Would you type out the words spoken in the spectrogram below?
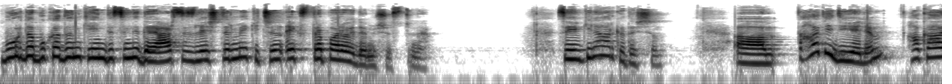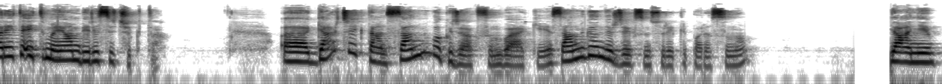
Burada bu kadın kendisini değersizleştirmek için ekstra para ödemiş üstüne. Sevgili arkadaşım, hadi diyelim hakaret etmeyen birisi çıktı. Gerçekten sen mi bakacaksın bu erkeğe? Sen mi göndereceksin sürekli parasını? Yani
